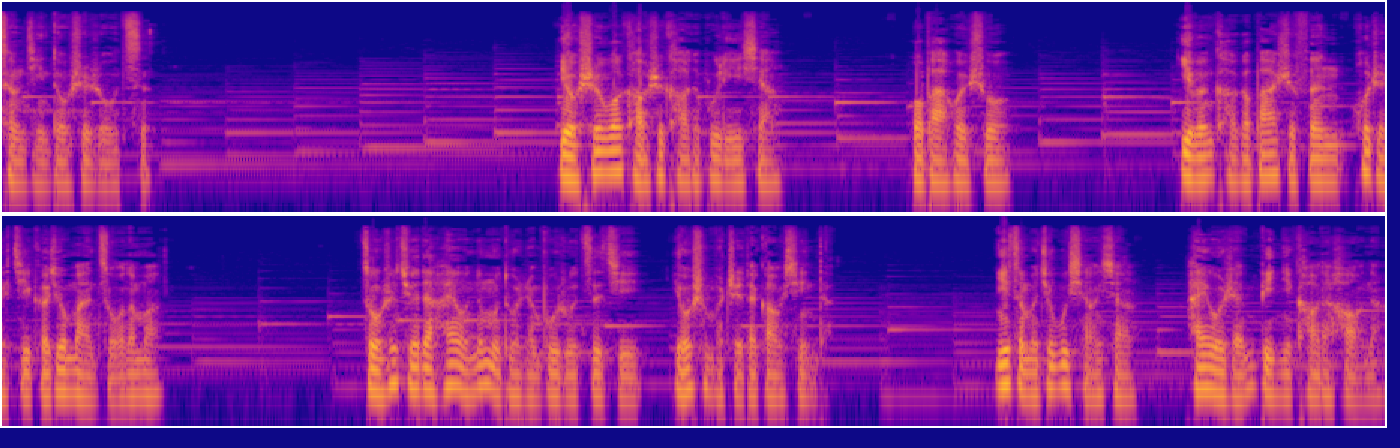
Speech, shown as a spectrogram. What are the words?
曾经都是如此。有时我考试考得不理想，我爸会说：“语文考个八十分或者及格就满足了吗？总是觉得还有那么多人不如自己，有什么值得高兴的？你怎么就不想想，还有人比你考得好呢？”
